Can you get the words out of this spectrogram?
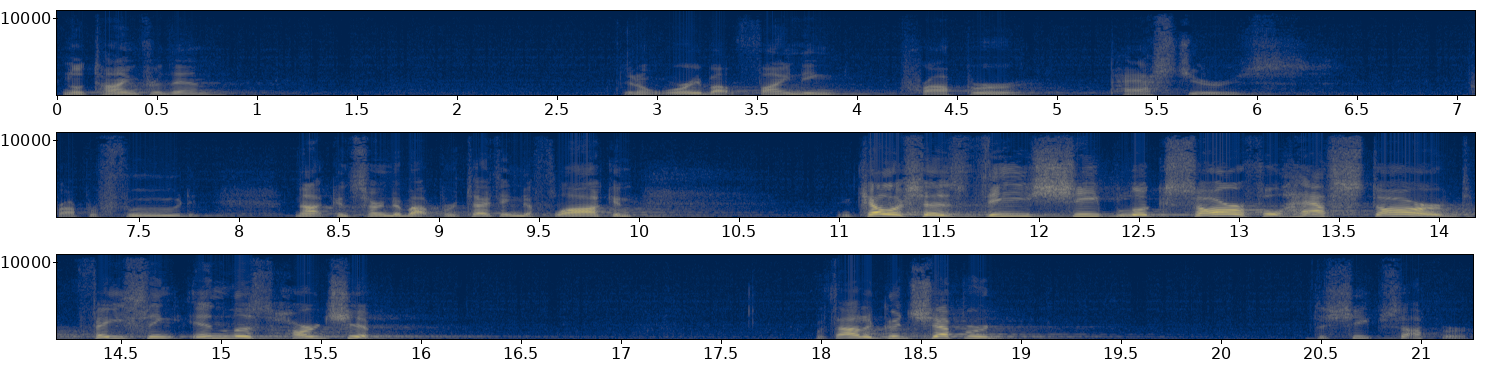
No time for them. They don't worry about finding proper pastures, proper food, not concerned about protecting the flock. And, and Keller says these sheep look sorrowful, half starved, facing endless hardship. Without a good shepherd, the sheep suffer.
